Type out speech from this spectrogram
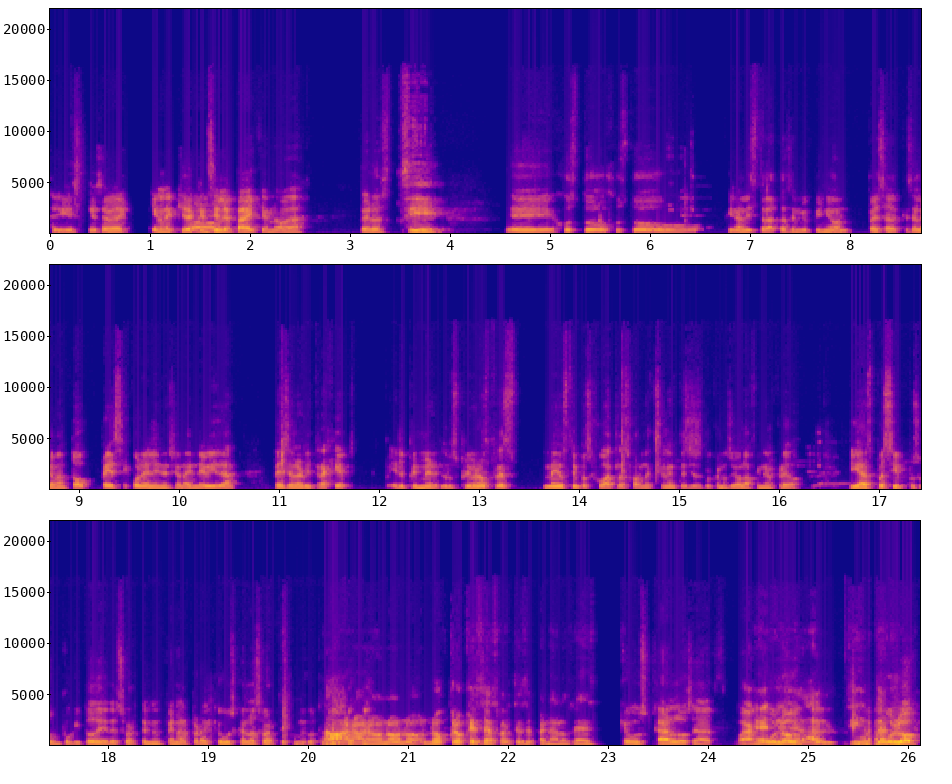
Sí, sí, se ve quién le quiere, quién sí le paga y quién no, ¿verdad? Pero sí. Eh, justo, justo finalista Latas, en mi opinión, pese al que se levantó, pese con la alineación indebida, pese al arbitraje, el primer, los primeros tres medios tiempos que jugó Atlas fueron excelentes y es lo que nos dio a la final, creo. Y ya después sí, pues un poquito de, de, suerte en el penal, pero hay que buscar la suerte. Conmigo no, no, no, no, no, no creo que sea suerte ese penal, o sea, es... hay que buscarlo, o sea, Angulo, eh, eh, al, sí, Angulo,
